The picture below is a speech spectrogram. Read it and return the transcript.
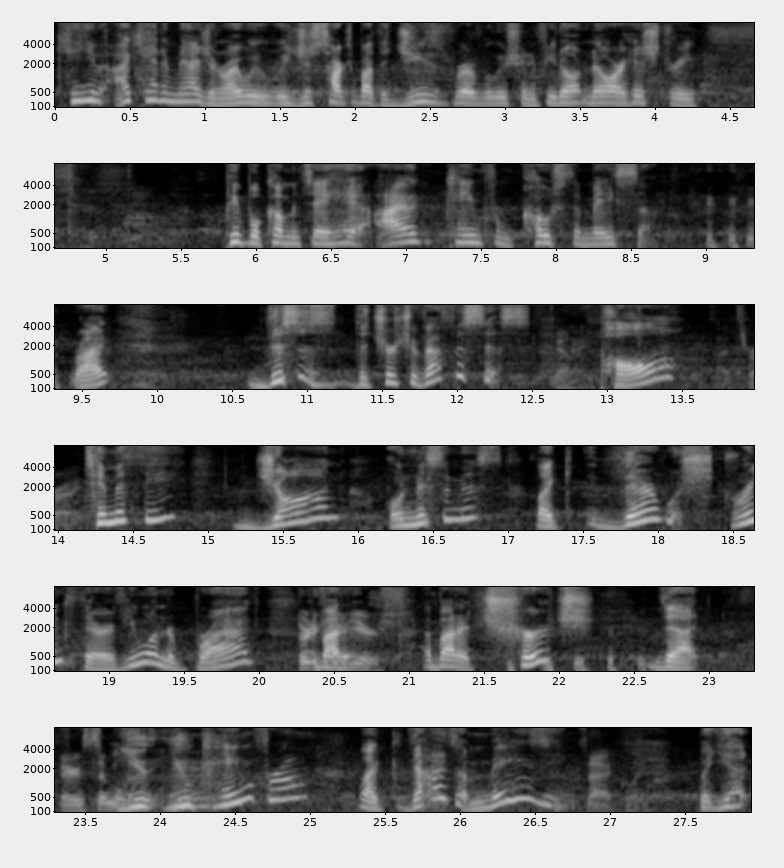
can you, I can't imagine, right? We, we just talked about the Jesus Revolution. If you don't know our history, people come and say, hey, I came from Costa Mesa, right? This is the church of Ephesus. Yeah. Paul, right. Timothy, John, Onesimus, like there was strength there. If you wanted to brag about a, about a church that you you mm-hmm. came from, like that is amazing. Exactly. But yet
